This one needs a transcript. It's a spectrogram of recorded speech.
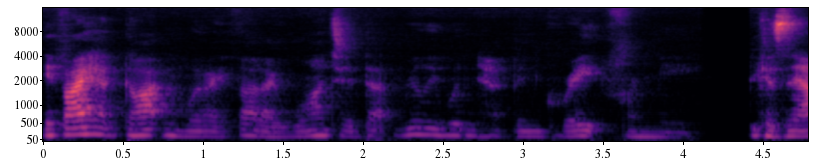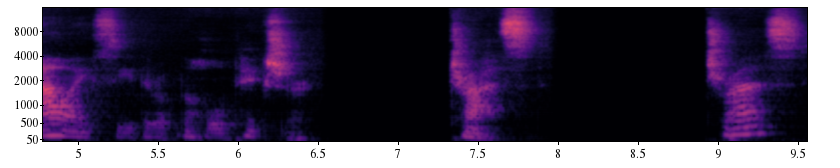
if I had gotten what I thought I wanted, that really wouldn't have been great for me because now I see the, the whole picture. Trust. Trust.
